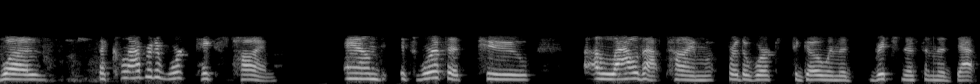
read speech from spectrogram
was that collaborative work takes time and it's worth it to allow that time for the work to go in the richness and the depth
